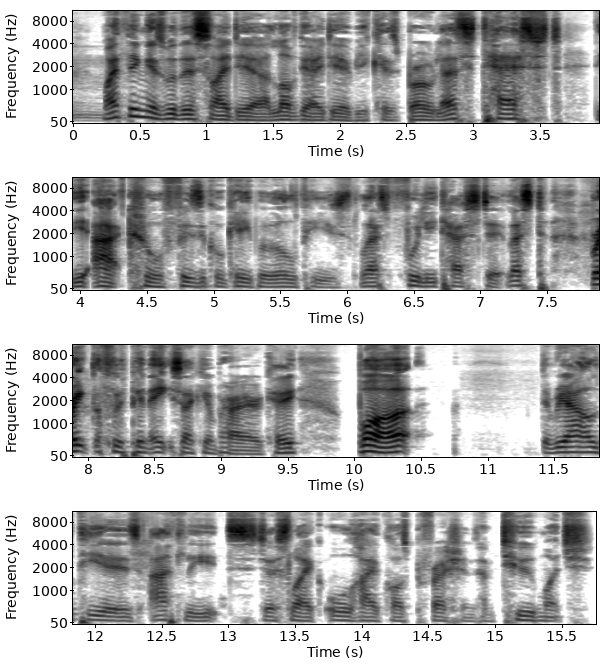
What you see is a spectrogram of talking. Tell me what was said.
Mm. My thing is with this idea, I love the idea because, bro, let's test the actual physical capabilities. Let's fully test it. Let's t- break the flipping eight second barrier, okay? But the reality is, athletes, just like all high class professions, have too much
